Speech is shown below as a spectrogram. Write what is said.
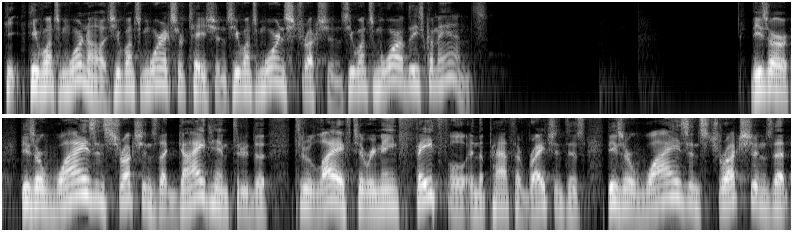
He, he wants more knowledge. He wants more exhortations. He wants more instructions. He wants more of these commands. These are, these are wise instructions that guide him through, the, through life to remain faithful in the path of righteousness. These are wise instructions that,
